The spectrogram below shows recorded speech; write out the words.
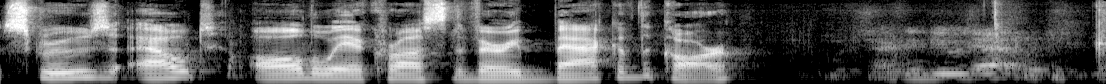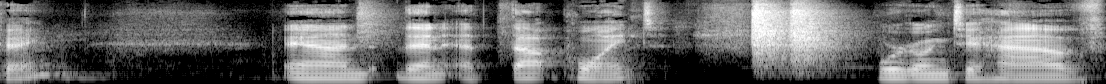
screws out all the way across the very back of the car. I can do that. Okay. And then at that point, we're going to have,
